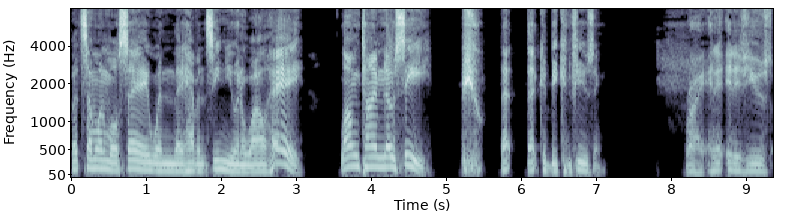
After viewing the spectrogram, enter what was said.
But someone will say when they haven't seen you in a while, Hey, long time no see. Whew, that, that could be confusing. Right, and it, it is used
